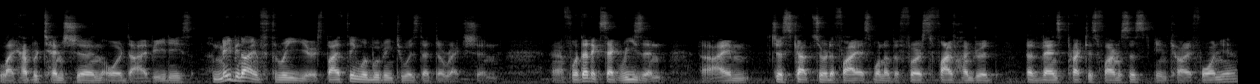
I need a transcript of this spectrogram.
like hypertension or diabetes. Maybe not in three years, but I think we're moving towards that direction. Uh, for that exact reason, I'm just got certified as one of the first 500 advanced practice pharmacists in California.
